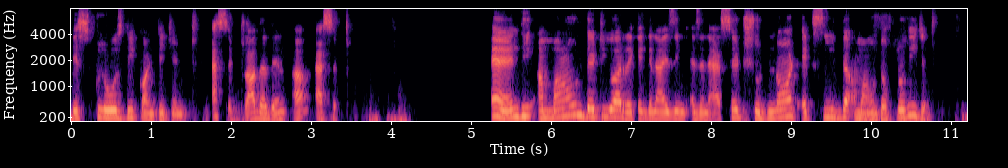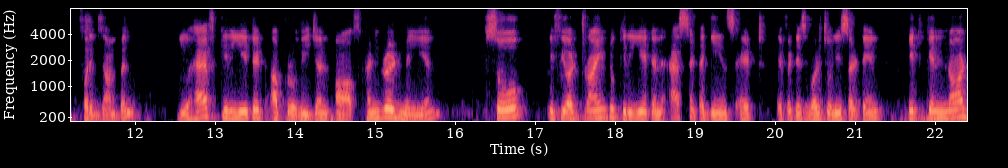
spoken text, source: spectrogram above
disclose the contingent asset rather than a asset. And the amount that you are recognizing as an asset should not exceed the amount of provision. For example, you have created a provision of 100 million. So if you are trying to create an asset against it, if it is virtually certain, it cannot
